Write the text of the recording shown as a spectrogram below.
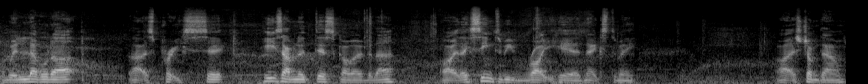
And we're leveled up. That is pretty sick. He's having a disco over there. Alright, they seem to be right here next to me. Alright, let's jump down.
